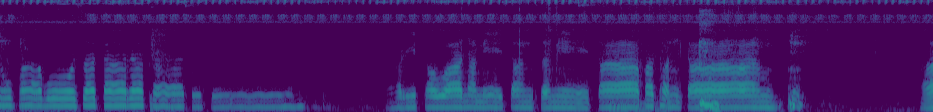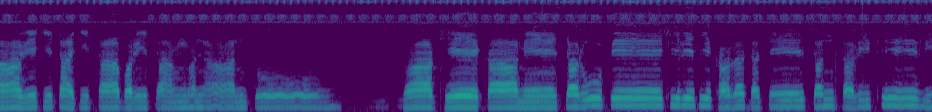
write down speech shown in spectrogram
นุภาโวสตารคาตุติปริตวานาเมตังสเมตาพัทันตาม อาวิกิตาจิตาปริตังพนันตุสักเคกาเมจารูเปคิริสิขารตเตจันตริเควิ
